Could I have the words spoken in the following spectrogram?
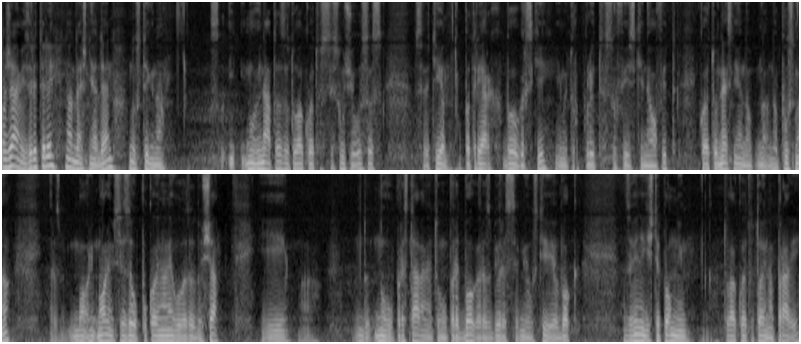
Уважаеми зрители, на днешния ден достигна новината за това, което се е случило с светия патриарх български и митрополит Софийски Неофит, който днес ни е напусна. Молим се за упокой на неговата душа и новопредставянето му пред Бога, разбира се, милостивия Бог. Завинаги ще помним това, което той направи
